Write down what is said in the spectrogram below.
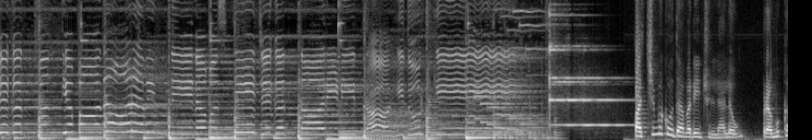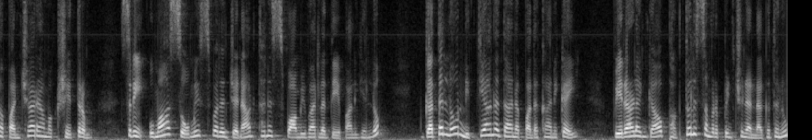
जगद्वन्द्यपादारविन्दे नमस्ते जगत्तारिणि त्राहि दुर्गे పశ్చిమ గోదావరి జిల్లాలో ప్రముఖ పంచారామ క్షేత్రం శ్రీ ఉమా సోమేశ్వర జనార్దన స్వామివార్ల దేవాలయంలో గతంలో నిత్యాన్నదాన పథకానికై విరాళంగా భక్తులు సమర్పించిన నగదును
